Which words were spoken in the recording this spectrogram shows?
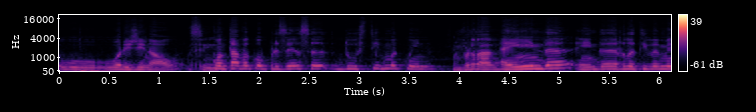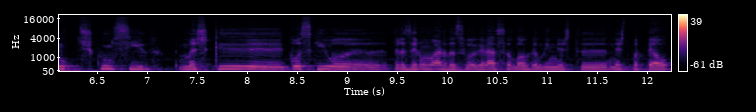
o, o original, Sim. contava com a presença do Steve McQueen. verdade. Ainda, ainda relativamente desconhecido, mas que conseguiu eh, trazer um ar da sua graça logo ali neste, neste papel,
